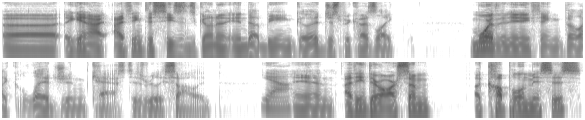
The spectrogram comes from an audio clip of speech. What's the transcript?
uh, again, I, I think this season's gonna end up being good just because, like, more than anything, the like legend cast is really solid, yeah. and I think there are some a couple of misses.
